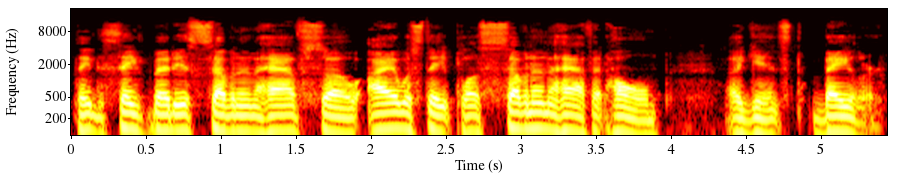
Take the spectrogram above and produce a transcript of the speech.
I think the safe bet is seven and a half. So Iowa State plus seven and a half at home against Baylor.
